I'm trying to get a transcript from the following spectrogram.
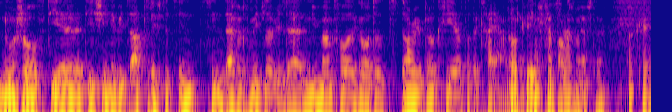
nur schon auf die, die Schiene ein bisschen abgedriftet sind, sind einfach mittlerweile nicht mehr am Folgen oder die Story blockiert oder keine Ahnung. Okay, ich habe keinen Bock mehr auf den. Okay.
